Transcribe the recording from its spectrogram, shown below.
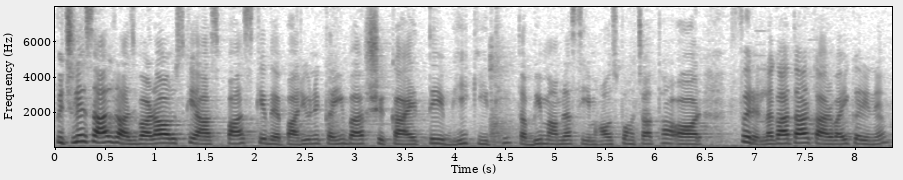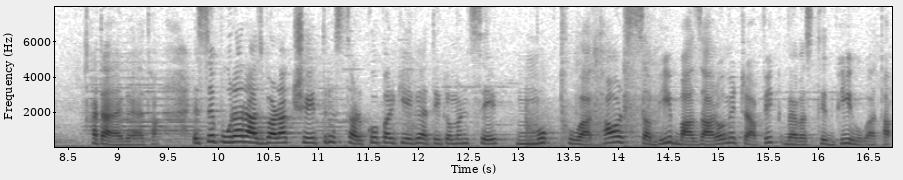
पिछले साल राजवाड़ा और उसके आसपास के व्यापारियों ने कई बार शिकायतें भी की थी, तब भी मामला सीम हाउस पहुँचा था और फिर लगातार कार्रवाई कर इन्हें हटाया गया था। इससे पूरा राजवाड़ा क्षेत्र सड़कों पर किए गए अतिक्रमण से मुक्त हुआ था और सभी बाजारों में ट्रैफ़िक व्यवस्थित भी हुआ था।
